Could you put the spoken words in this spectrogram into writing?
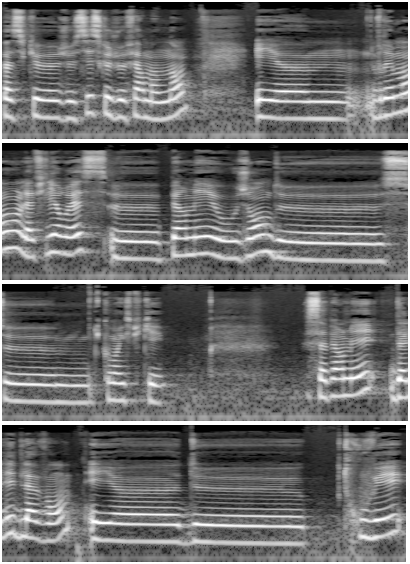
parce que je sais ce que je veux faire maintenant. Et vraiment, la filière ES permet aux gens de se. Comment expliquer? Ça permet d'aller de l'avant et euh, de trouver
